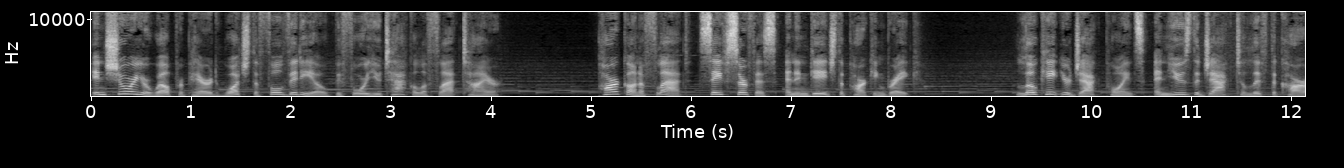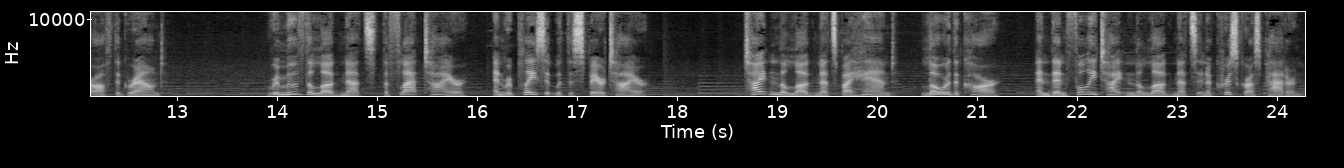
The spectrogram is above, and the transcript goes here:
Ensure you're well prepared watch the full video before you tackle a flat tire. Park on a flat, safe surface and engage the parking brake. Locate your jack points and use the jack to lift the car off the ground. Remove the lug nuts, the flat tire, and replace it with the spare tire. Tighten the lug nuts by hand, lower the car, and then fully tighten the lug nuts in a crisscross pattern.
